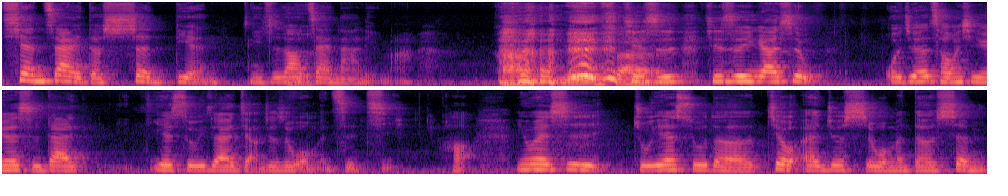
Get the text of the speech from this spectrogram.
现在的圣殿你知道在哪里吗？啊、其实其实应该是，我觉得从新约时代，耶稣一直在讲，就是我们自己。好，因为是主耶稣的救恩，就使我们得圣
